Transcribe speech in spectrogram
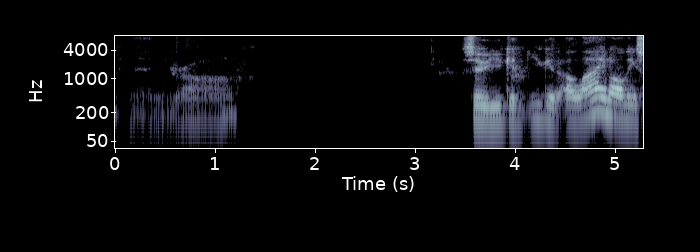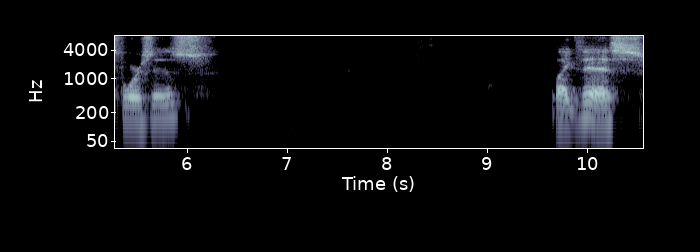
and then draw. So you could you could align all these forces like this.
